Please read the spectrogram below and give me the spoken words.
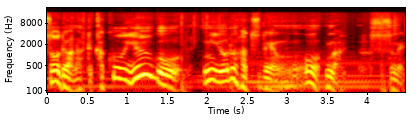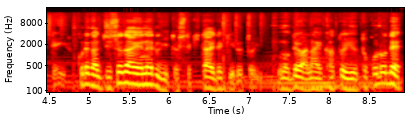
そうではなくて核融合による発電を今進めている。これが次世代エネルギーとして期待できるというのではないかというところで、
